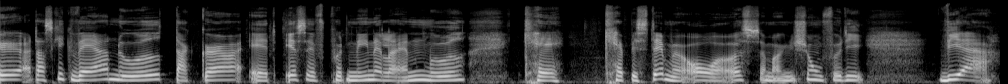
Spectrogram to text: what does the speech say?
Øh, og der skal ikke være noget, der gør, at SF på den ene eller anden måde kan, kan bestemme over os som organisation, fordi vi er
